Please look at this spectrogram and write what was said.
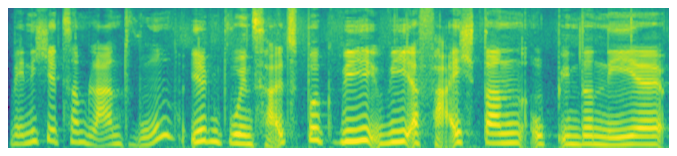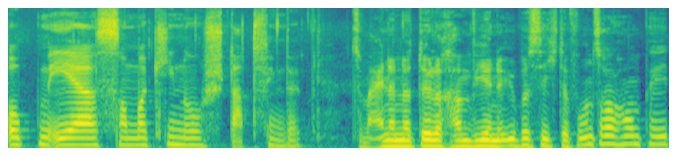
Wenn ich jetzt am Land wohne, irgendwo in Salzburg, wie, wie erfahre ich dann, ob in der Nähe Open Air Sommerkino stattfindet? Zum einen natürlich haben wir eine Übersicht auf unserer Homepage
